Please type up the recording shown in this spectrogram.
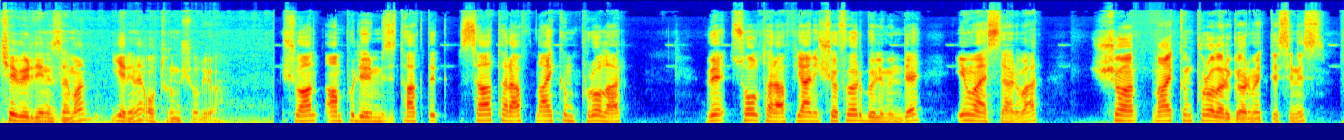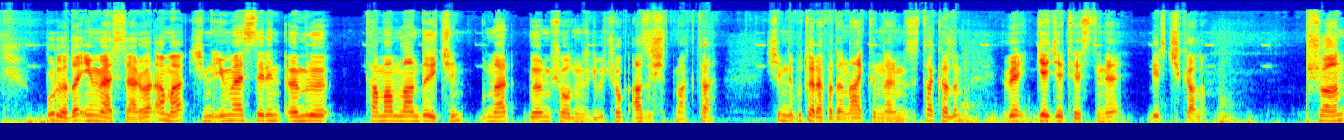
çevirdiğiniz zaman yerine oturmuş oluyor. Şu an ampullerimizi taktık. Sağ taraf Nikon Pro'lar ve sol taraf yani şoför bölümünde Invest'ler var. Şu an Nikon Pro'ları görmektesiniz. Burada da Invest'ler var ama şimdi Invest'lerin ömrü tamamlandığı için bunlar görmüş olduğunuz gibi çok az ışıtmakta. Şimdi bu tarafa da Nikon'larımızı takalım ve gece testine bir çıkalım. Şu an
